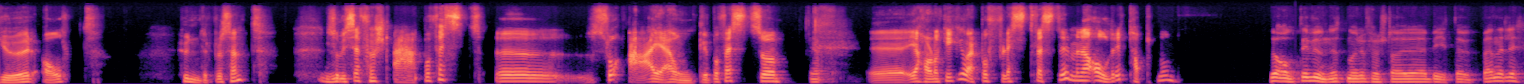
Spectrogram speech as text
gjør alt 100 mm. Så hvis jeg først er på fest, så er jeg ordentlig på fest. Så ja. Eh, jeg har nok ikke vært på flest fester, men jeg har aldri tapt noen. Du har alltid vunnet når du først har begitt deg ut på en, eller?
